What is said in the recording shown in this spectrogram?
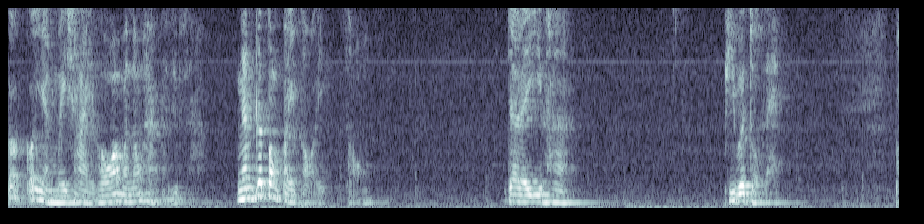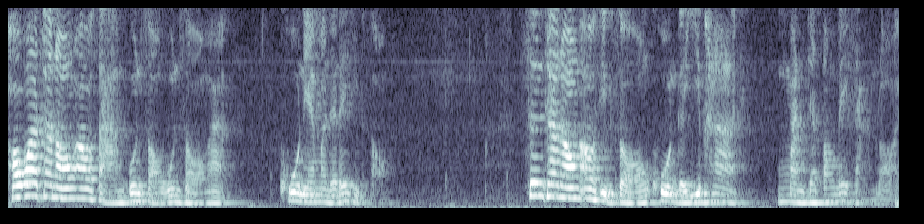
ก็ก็ยังไม่ใช่ เพราะว่ามันต้องห่างกันสิบสามงั้นก็ต้องไปต่ออีกสองจะได้ยี่ห้าพี่ว่าจบแล้วเพราะว่าถ้าน้องเอาสามคูณสองคูณสองอะคู่นี้มันจะได้สิบสองซึ่งถ้าน้องเอาสิบสองคูณกับยี่ห้ามันจะต้องได้สามร้อย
